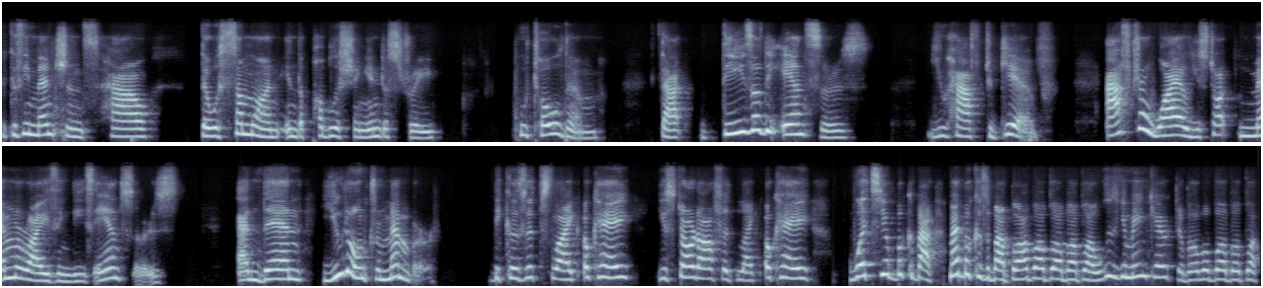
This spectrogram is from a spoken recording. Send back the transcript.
because he mentions how there was someone in the publishing industry who told him that these are the answers you have to give. After a while, you start memorizing these answers, and then you don't remember because it's like, okay, you start off with like, okay, what's your book about? My book is about blah, blah, blah, blah, blah. Who's your main character? Blah, blah, blah, blah, blah.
